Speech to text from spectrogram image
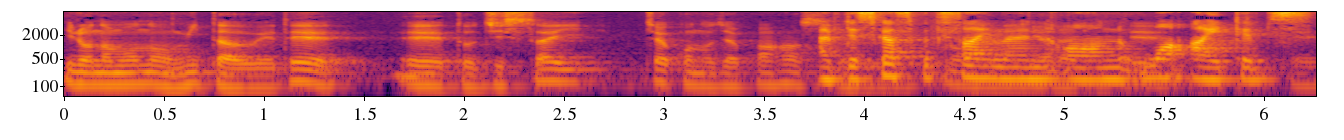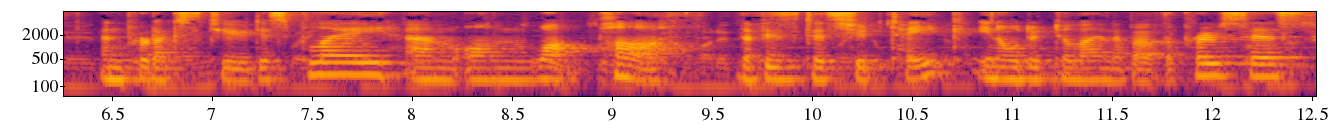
いろんなものを見た上で、えー、と実際 I've discussed with Simon on what items and products to display, and on what path the visitors should take in order to learn about the process.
